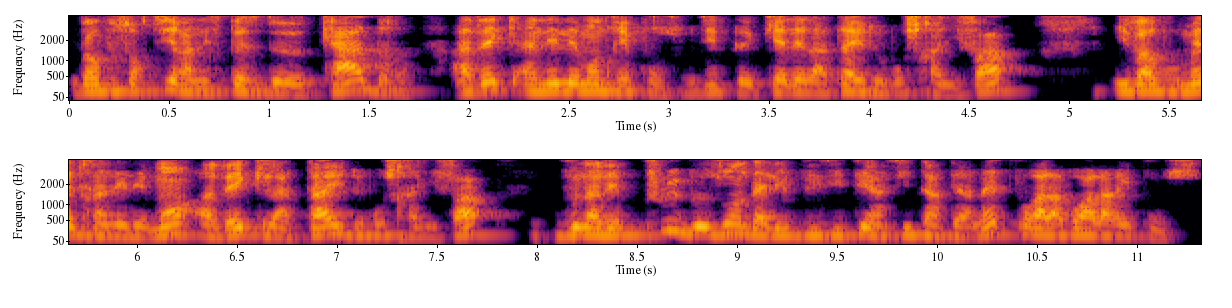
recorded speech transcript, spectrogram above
il va vous sortir un espèce de cadre avec un élément de réponse. Vous dites quelle est la taille de Burj Khalifa, il va vous mettre un élément avec la taille de Burj Khalifa. Vous n'avez plus besoin d'aller visiter un site internet pour aller avoir la réponse.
